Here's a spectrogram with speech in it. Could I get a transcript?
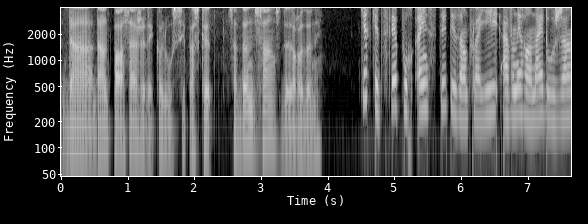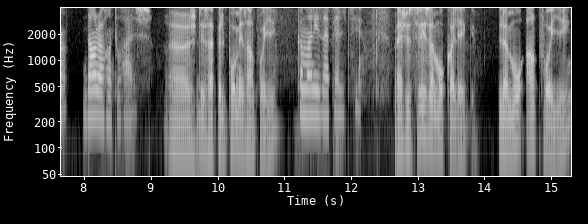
dans, le passage à l'école aussi, parce que ça donne du sens de redonner. Qu'est-ce que tu fais pour inciter tes employés à venir en aide aux gens dans leur entourage? Euh, je ne les appelle pas mes employés. Comment les appelles-tu? Bien, j'utilise le mot collègue. Le mot employé,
